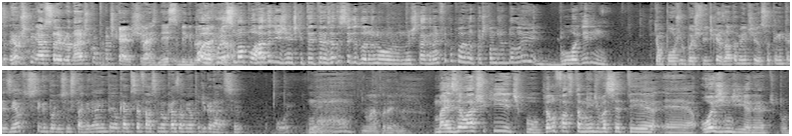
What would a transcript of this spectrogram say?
nesse- eu já me acho celebridade com podcast. Mas nesse Big Pô, Brother. eu aqui, conheço ó, uma porrada de gente que tem 300 seguidores no, no Instagram e fica postando de blogue- blogueirinha. Tem um post do BuzzFeed que é exatamente isso. Eu tenho 300 seguidores no Instagram, então eu quero que você faça meu casamento de graça. Oi? Não é por aí, né? Mas eu acho que, tipo, pelo fato também de você ter, é, hoje em dia, né, tipo,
